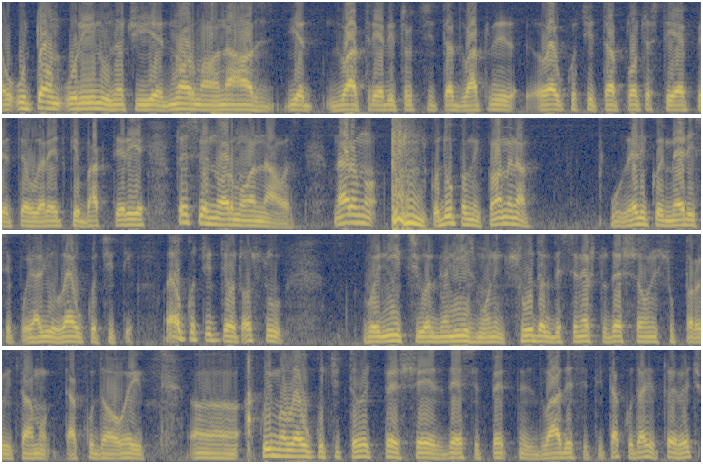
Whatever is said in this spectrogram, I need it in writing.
u tom urinu znači je normalan nalaz je 2-3 eritrocita, 2-3 leukocita, pločasti epitel, redke bakterije. To je sve normalan nalaz. Naravno, kod upalnih promjena u velikoj meri se pojavljuju leukociti. Leukociti to su vojnici u organizmu, oni suda gde se nešto dešava, oni su prvi tamo. Tako da, ovaj, e, ako ima leukocita već 5, 6, 10, 15, 20 i tako dalje, to je već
